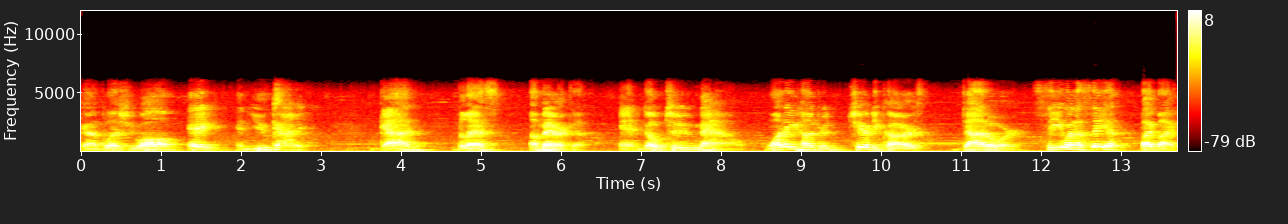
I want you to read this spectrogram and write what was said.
God bless you all. Hey, and you got it. God bless America. And go to now. 1-800-CharityCars.org. See you when I see you. Bye-bye.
